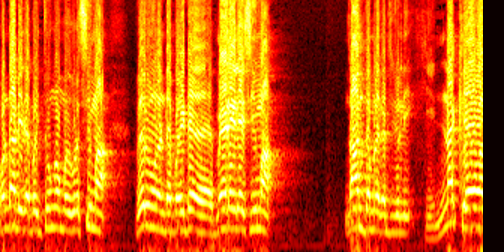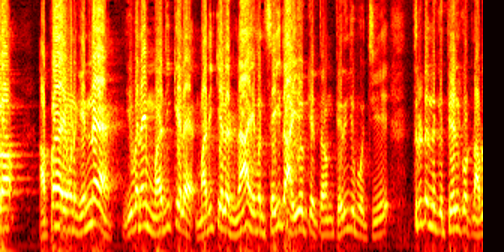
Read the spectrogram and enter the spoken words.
பொண்டாட்டியில போய் தூங்கும் போது கூட சீமா வேலுமன்ட்ட போயிட்டு மேடையிலே சீமா நான் தமிழர் கட்சி சொல்லி என்ன கேவலம்? அப்ப இவனுக்கு என்ன? இவனை மதிக்கல. மதிக்கலன்னா இவன் செய்த அயோக்கியத்தனம் தெரிஞ்சு போச்சு. திருடனுக்கு தேல் கொட்டினாப்ல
